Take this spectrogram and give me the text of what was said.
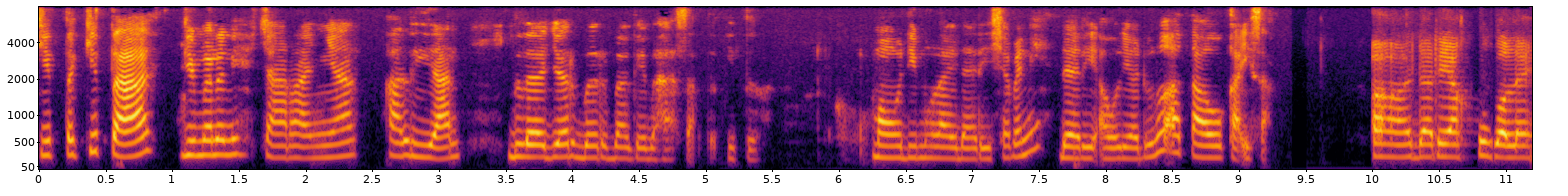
kita-kita gimana nih caranya kalian belajar berbagai bahasa itu. Mau dimulai dari siapa nih? Dari Aulia dulu atau Kak Isak? Uh, dari aku boleh.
